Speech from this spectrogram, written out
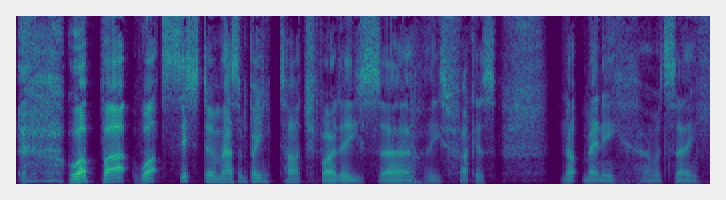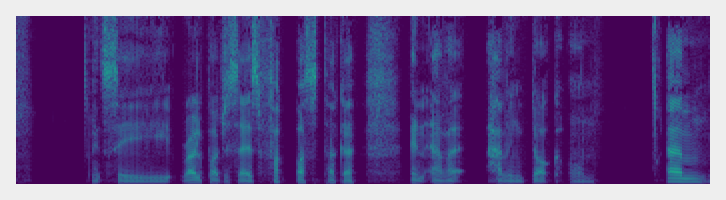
what part, what system hasn't been touched by these uh, these fuckers? Not many, I would say. Let's see. Roller Podger says, "Fuck Bus Tucker and ever having Doc on." Um,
